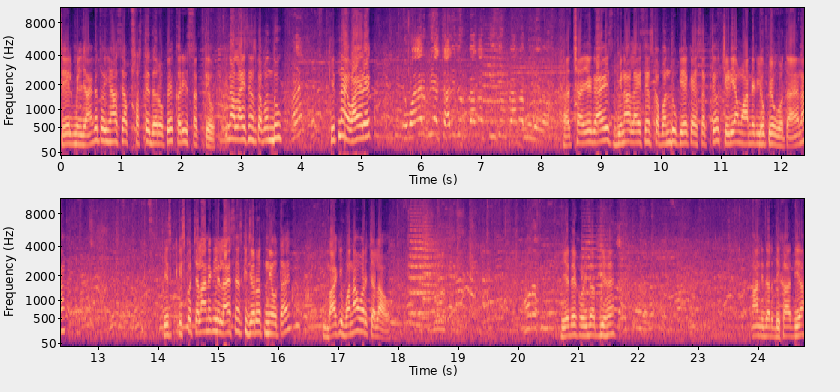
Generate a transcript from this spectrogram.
सेल मिल जाएँगे। तो यहाँ से आप सस्ते दरों पर खरीद सकते हो। बिना लाइसेंस का बंदूक। कितना है वायर एक? ये वायर भी है चालीस रुपया का तीस रुपया का मिलेगा। अच्छा ये गाइस बिना लाइसेंस का बंदूक ये कह सकते हो चिड़िया मारने के लिए उपयोग होता है ना? इस, इसको चलाने के लिए लाइसेंस की ज़रूरत नहीं होता है। बाकी बनाओ और चलाओ। ये देखो इधर भी है। हाँ इधर दिखा दिया।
